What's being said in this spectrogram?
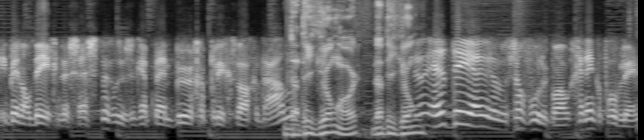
ik ben al 69, dus ik heb mijn burgerplicht wel gedaan. Dat is jong hoor, dat is jong. Nee, zo voel ik me ook, geen enkel probleem.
